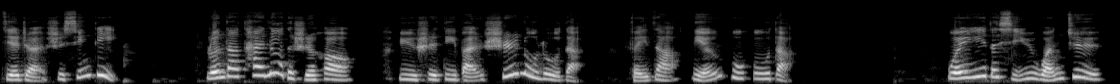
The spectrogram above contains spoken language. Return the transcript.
接着是辛迪。轮到泰勒的时候，浴室地板湿漉漉的，肥皂黏糊糊的。唯一的洗浴玩具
